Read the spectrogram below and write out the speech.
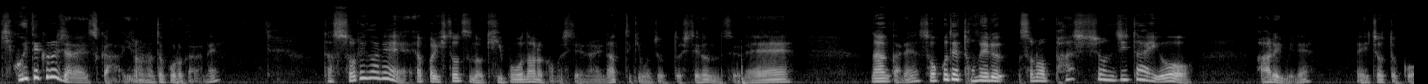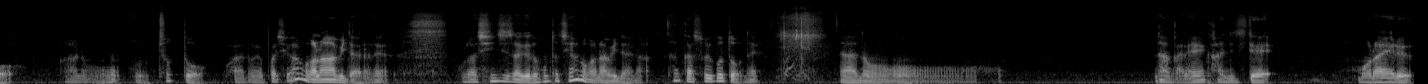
聞こえてくるじゃないですか。いろんなところからね。だそれがね、やっぱり一つの希望なのかもしれないなって気もちょっとしてるんですよね。なんかねそこで止める。そのパッション自体をある意味ねちょっとこうあのちょっとあのやっぱり違うのかなみたいなね。俺は信じてたけど本当は違うのかなみたいな。なんかそういうことをねあのなんかね感じてもらえる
